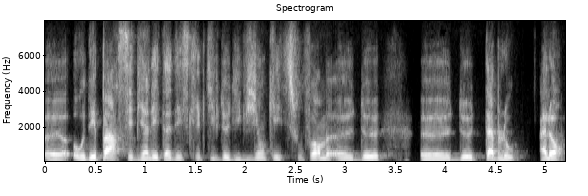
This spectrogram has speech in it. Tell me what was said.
euh, au départ, c'est bien l'état descriptif de division qui est sous forme euh, de, de tableau. Alors,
